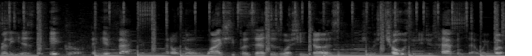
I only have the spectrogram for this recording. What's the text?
really is the it girl, the it factor. I don't know why she possesses what she does. She was chosen. It just happens that way. But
